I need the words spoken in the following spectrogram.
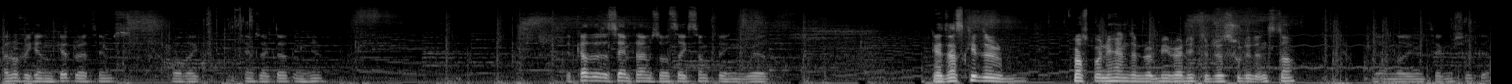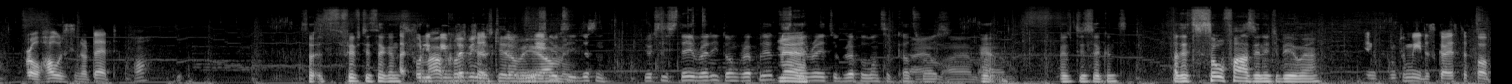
I don't know if we can get red teams or like teams like that in here. It cut at the same time, so it's like something weird. Yeah, just keep the crossbow in your hand and be ready to just shoot it insta. Yeah, I'm not even taking shit yet. Bro, how is he not dead? Huh? So it's 50 seconds. I fully I'm clipping this kid over here Yeah, on me. listen. Yuxi, stay ready, don't grapple it. Yeah. Stay ready to grapple once it cuts I for am, us. I am, I Yeah. am. 50 seconds. But it's so fast, you need to be aware. Can Come to me, this guy is the fob.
